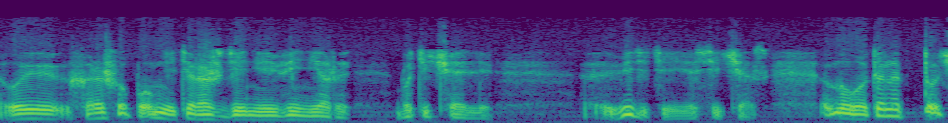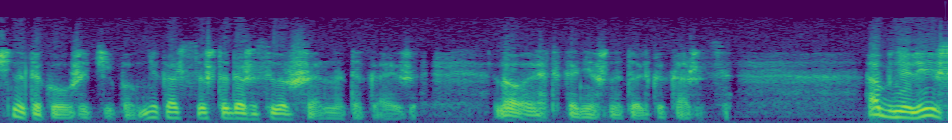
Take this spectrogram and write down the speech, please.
Вы хорошо помните рождение Венеры Боттичелли? Видите ее сейчас? Ну вот она точно такого же типа. Мне кажется, что даже совершенно такая же. Но это, конечно, только кажется. Обнялись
